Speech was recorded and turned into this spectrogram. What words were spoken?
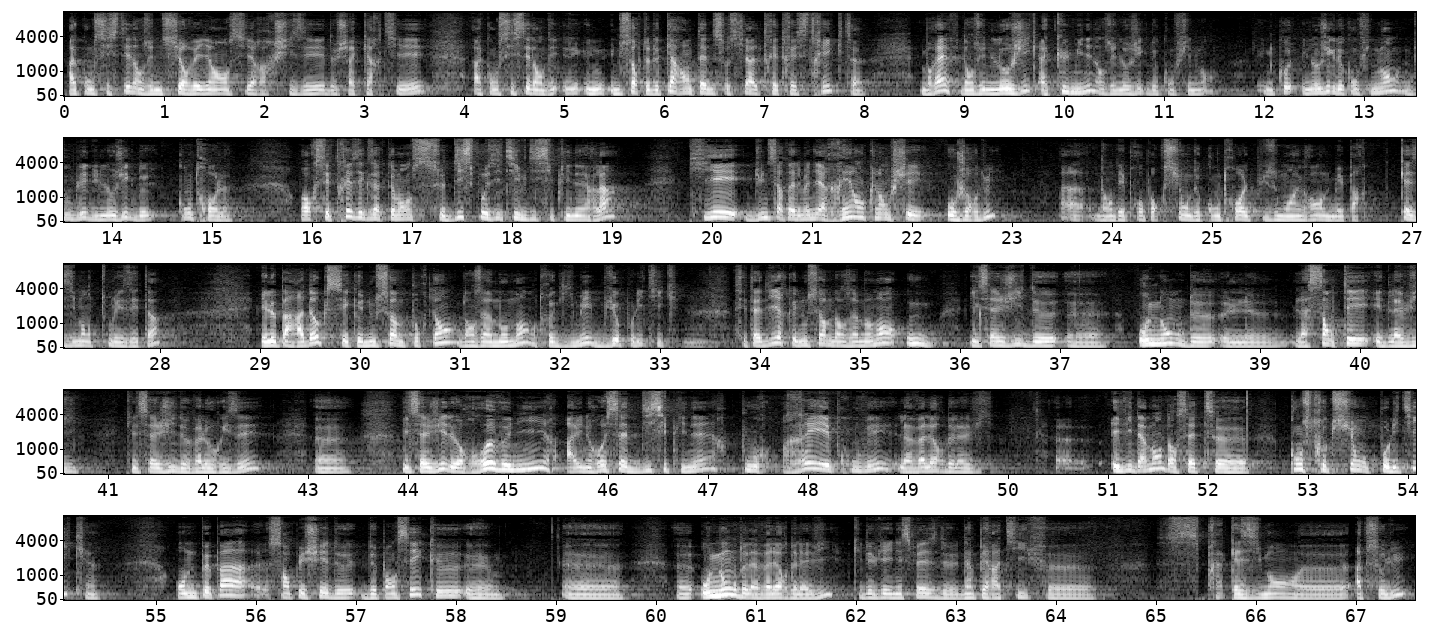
a consisté dans une surveillance hiérarchisée de chaque quartier, a consisté dans une, sorte de quarantaine sociale très très stricte, bref, dans une logique, a culminé dans une logique de confinement, une, logique de confinement doublée d'une logique de contrôle. Or, c'est très exactement ce dispositif disciplinaire-là qui est d'une certaine manière réenclenché aujourd'hui, dans des proportions de contrôle plus ou moins grandes, mais par quasiment tous les États. Et le paradoxe, c'est que nous sommes pourtant dans un moment, entre guillemets, biopolitique. C'est-à-dire que nous sommes dans un moment où il s'agit de, euh, au nom de la santé et de la vie, qu'il s'agit de valoriser, euh, il s'agit de revenir à une recette disciplinaire pour rééprouver la valeur de la vie. Euh, évidemment, dans cette construction politique, on ne peut pas s'empêcher de, penser que, euh, euh, au nom de la valeur de la vie, qui devient une espèce d'impératif quasiment absolu,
